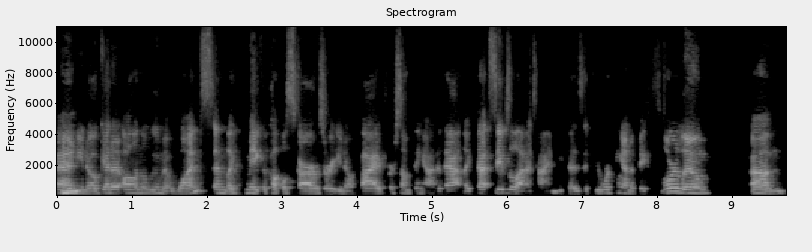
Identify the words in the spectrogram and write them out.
and, you know, get it all in the loom at once and like make a couple scarves or, you know, five or something out of that, like that saves a lot of time because if you're working on a big floor loom, um,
